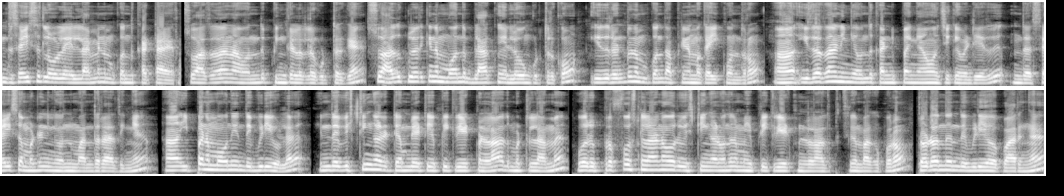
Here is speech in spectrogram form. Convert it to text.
இந்த சைஸில் உள்ள எல்லாமே நமக்கு வந்து கட் ஆயிரும். ஸோ அதை தான் நான் வந்து பிங்க் கலரில் கொடுத்துருக்கேன். ஸோ அதுக்குள்ளே வரைக்கும் நம்ம வந்து பிளாக்கும் எல்லோவும் கொடுத்துருக்கோம். இது ரெண்டும் நமக்கு வந்து அப்படியே நம்ம கைக்கு வந்துடும் இதை தான் நீங்கள் வந்து கண்டிப்பாக ஞாபகம் வச்சுக்க வேண்டியது. இந்த சைஸை மட்டும் நீங்கள் வந்து மறந்துடாதீங்க. இப்போ நம்ம வந்து இந்த வீடியோவில் இந்த விசிட்டிங் கார்டு டெம்ப்ளேட் எப்படி கிரியேட் பண்ணலாம் அது மட்டும் இல்லாமல் ஒரு ப்ரொஃபஷனலான ஒரு விசிட்டிங் கார்டு வந்து நம்ம எப்படி கிரியேட் பண்ணலாம் அதை பற்றி தான் பார்க்க போகிறோம் தொடர்ந்து இந்த வீடியோவை பாருங்கள்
